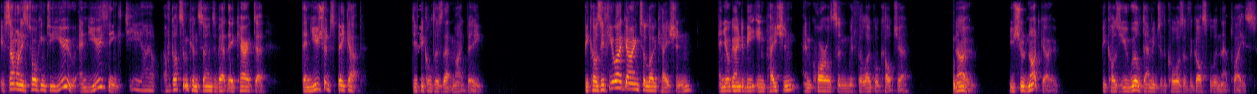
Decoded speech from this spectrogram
If someone is talking to you and you think, gee, I've got some concerns about their character, then you should speak up, difficult as that might be. Because if you are going to location and you're going to be impatient and quarrelsome with the local culture, no, you should not go because you will damage the cause of the gospel in that place.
